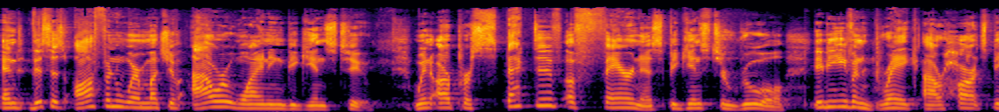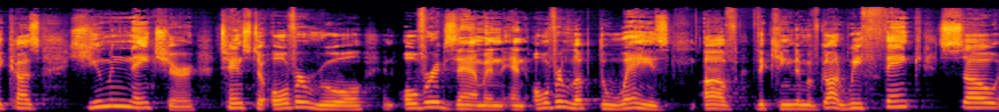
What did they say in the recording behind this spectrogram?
And this is often where much of our whining begins too when our perspective of fairness begins to rule, maybe even break our hearts because human nature tends to overrule and overexamine and overlook the ways of the kingdom of God. We think so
